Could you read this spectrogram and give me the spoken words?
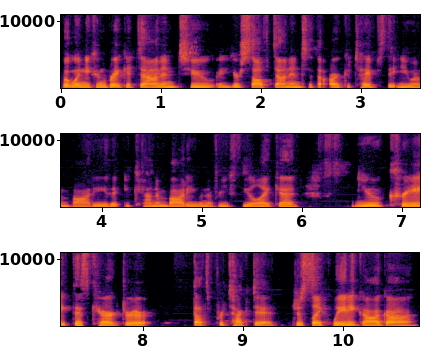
But when you can break it down into uh, yourself down into the archetypes that you embody that you can embody whenever you feel like it you create this character that's protected. Just like Lady Gaga,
